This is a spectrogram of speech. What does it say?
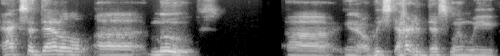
accidental uh, moves. Uh, you know, we started this when we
